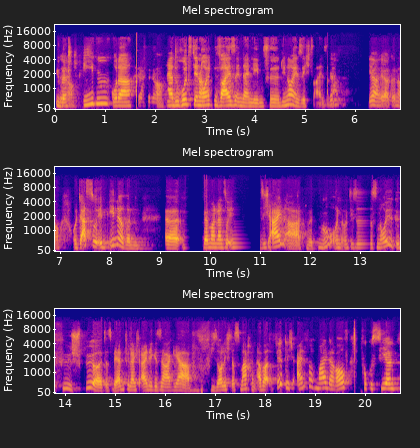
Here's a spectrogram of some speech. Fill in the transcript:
überschrieben oder ja, genau. ja, du holst dir ja. neue Beweise in dein Leben für die neue Sichtweise. Ja, ja, ja genau. Und das so im Inneren, äh, wenn man dann so in sich einatmet ne, und, und dieses neue Gefühl spürt, es werden vielleicht einige sagen, ja, wie soll ich das machen? Aber wirklich einfach mal darauf fokussieren,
